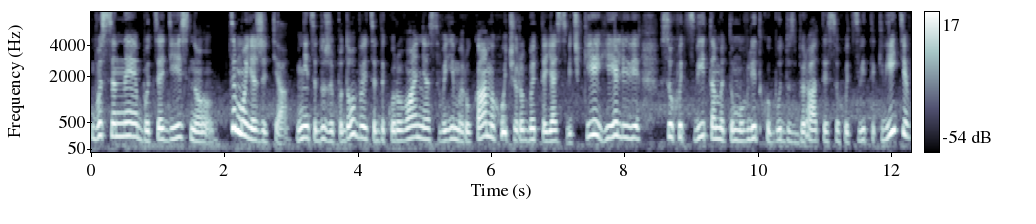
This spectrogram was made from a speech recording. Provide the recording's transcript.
восени, бо це дійсно це моє життя. Мені це дуже подобається декорування своїми руками. Хочу робити я свічки, гелєві сухоцвітами, тому влітку буду збирати сухоцвіти квітів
